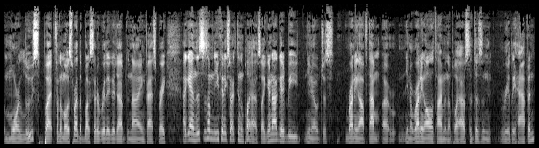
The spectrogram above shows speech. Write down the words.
more loose. But for the most part, the Bucks did a really good job denying fast break. Again, this is something you can expect in the playoffs. Like you're not going to be, you know, just running off that, uh, you know, running all the time in the playoffs. It doesn't really happen.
